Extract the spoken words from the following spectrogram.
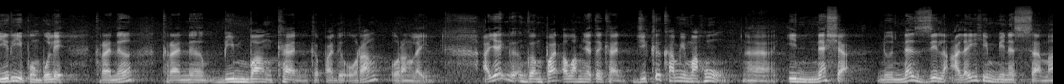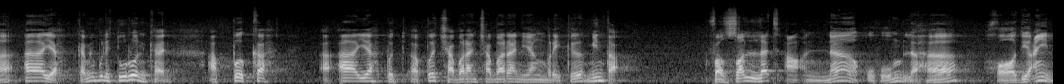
diri pun boleh kerana kerana bimbangkan kepada orang orang lain. Ayat keempat Allah menyatakan jika kami mahu innasha nunazzil alaihim minas sama ayah kami boleh turunkan apakah ayah apa cabaran-cabaran yang mereka minta. Fazallat a'naquhum laha khadi'in.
